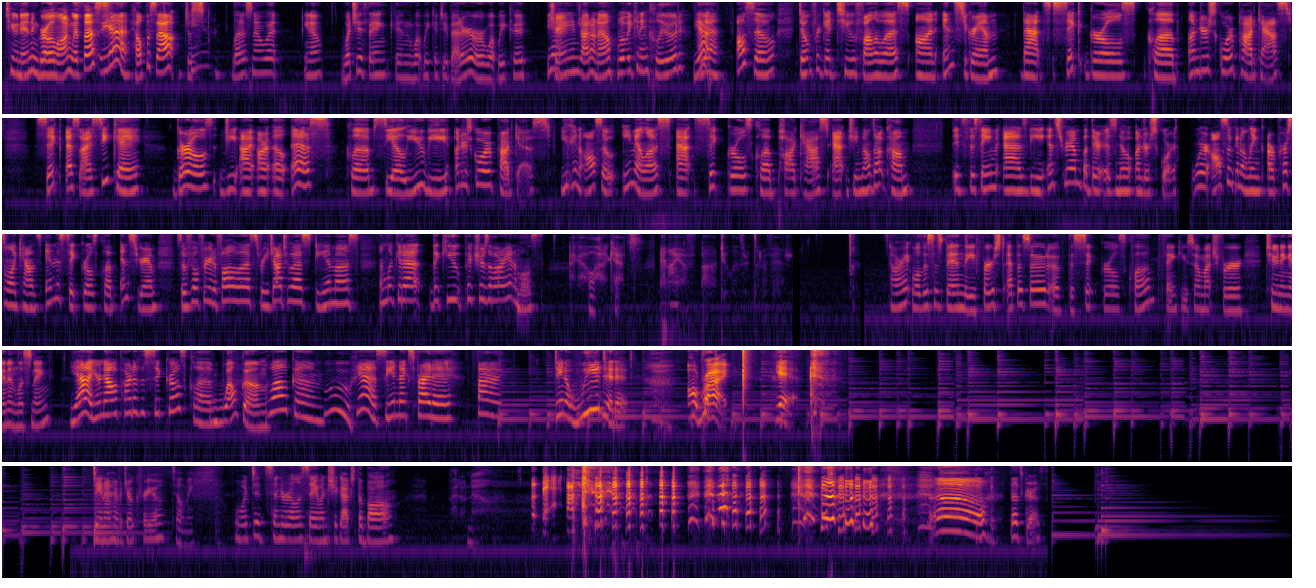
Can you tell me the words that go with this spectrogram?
tune in and grow along with us. Yeah. Help us out. Just let us know what, you know, what you think and what we could do better or what we could Yeah. change. I don't know. what we can include. Yeah. Also, don't forget to follow us on Instagram. That's Sick Girls Club underscore podcast. Sick S I C K Girls G I R L S Club C L U B underscore podcast. You can also email us at sickgirlsclubpodcast at gmail.com. It's the same as the Instagram, but there is no underscore. We're also going to link our personal accounts in the Sick Girls Club Instagram, so feel free to follow us, reach out to us, DM us, and look at uh, the cute pictures of our animals. I got a lot of cats. And I have uh, two lizards and a fish. All right. Well, this has been the first episode of the Sick Girls Club. Thank you so much for tuning in and listening. Yeah, you're now a part of the Sick Girls Club. Welcome. Welcome. Woo. Yeah, see you next Friday. Bye. Dana, we did it. All right. Yeah. Dana, I have a joke for you. Tell me. What did Cinderella say when she got to the ball? I don't know. Oh, that's gross.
